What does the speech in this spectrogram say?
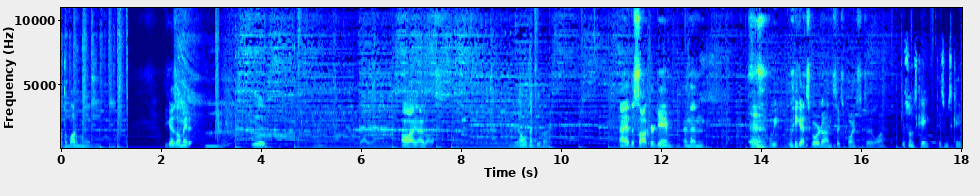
At the bottom left. You guys all made it? Yeah. Oh, I, I lost. yeah that one's not too hard. I had the soccer game, and then we we got scored on six points to one. This one's cake. This one's cake.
